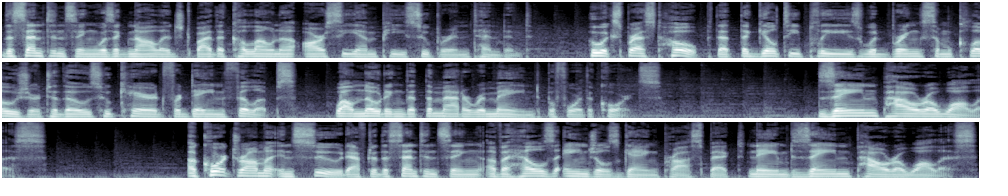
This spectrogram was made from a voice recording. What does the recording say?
The sentencing was acknowledged by the Kelowna RCMP superintendent, who expressed hope that the guilty pleas would bring some closure to those who cared for Dane Phillips while noting that the matter remained before the courts. Zane Powra Wallace A court drama ensued after the sentencing of a Hells Angels gang prospect named Zane Powra Wallace.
